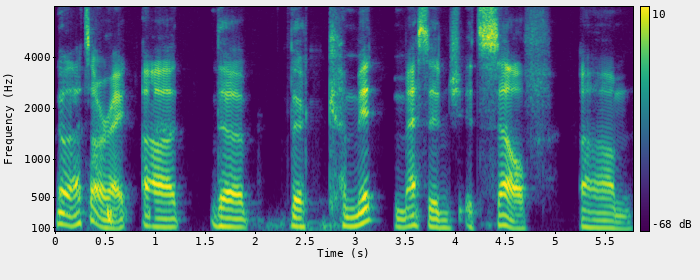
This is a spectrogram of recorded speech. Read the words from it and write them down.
No, that's all right. Uh, the the commit message itself um,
